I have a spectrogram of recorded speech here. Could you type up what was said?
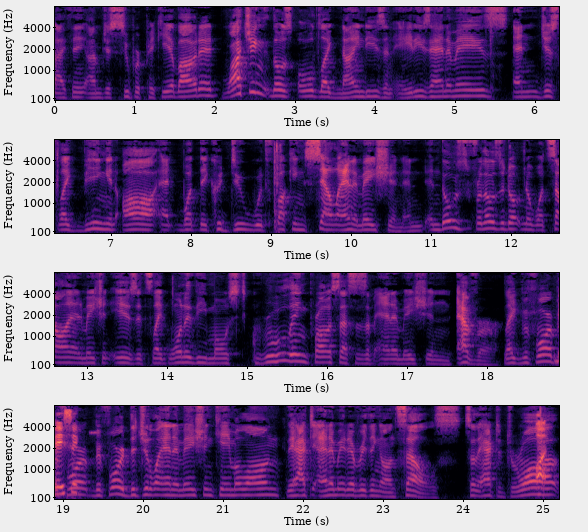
I think I'm just super picky about it. Watching those old like '90s and '80s animes, and just like being in awe at what they could do with fucking cell animation, and and those for those who don't know what cell animation is, it's like one of the most grueling processes of animation ever. Like before, Basic- before before digital animation came along, they had to animate everything on cells. So they had to draw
